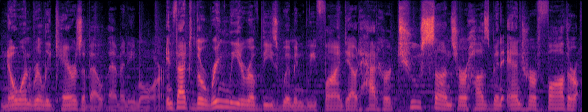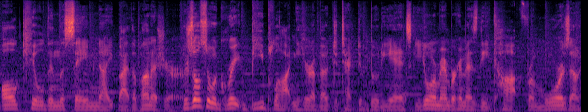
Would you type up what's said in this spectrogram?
no one really cares about them anymore. In fact, the ringleader of these women, we find out, had her two sons, her husband, and her father all killed in the same night by the Punisher. There's also a great B-plot in here about Detective Budiansky. You'll remember him as the cop from Warzone.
